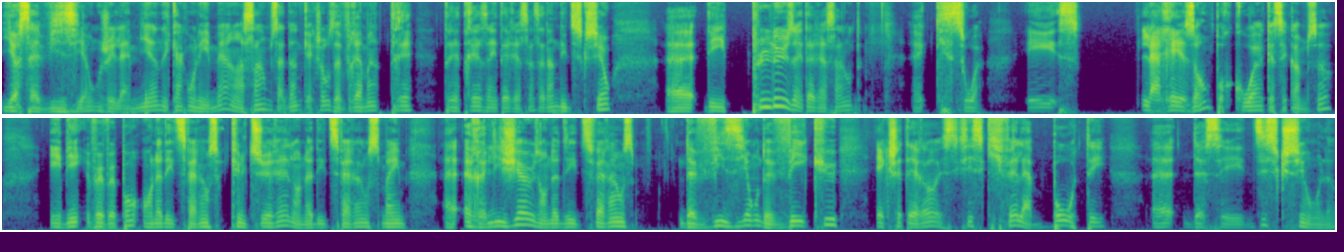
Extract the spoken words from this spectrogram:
il y a sa vision, j'ai la mienne, et quand on les met ensemble, ça donne quelque chose de vraiment très, très, très intéressant. Ça donne des discussions des plus intéressantes qui soient. Et la raison pourquoi que c'est comme ça, eh bien, veut, veut pas, on a des différences culturelles, on a des différences même religieuses, on a des différences de vision, de vécu, etc. C'est ce qui fait la beauté de ces discussions-là.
